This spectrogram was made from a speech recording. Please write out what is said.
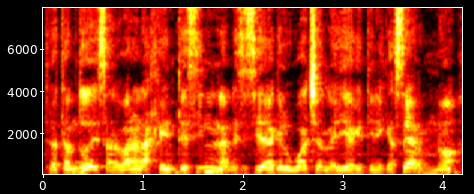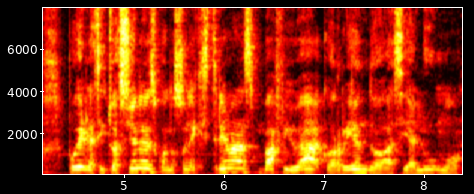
tratando de salvar a la gente sin la necesidad que el Watcher le diga qué tiene que hacer, ¿no? Porque las situaciones cuando son extremas, Buffy va corriendo hacia el humo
